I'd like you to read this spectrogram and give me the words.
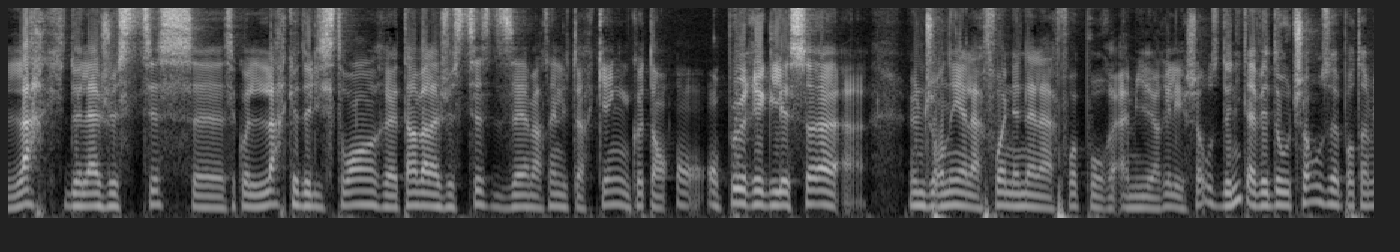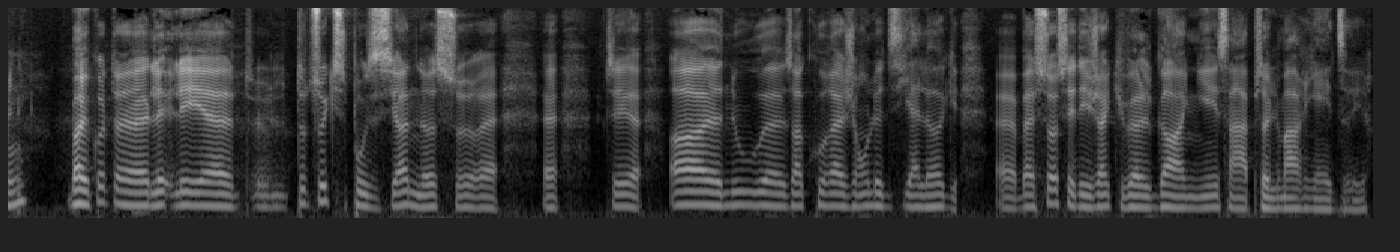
l'arc de la justice, euh, c'est quoi l'arc de l'histoire euh, tend vers la justice, disait Martin Luther King. Écoute, on, peut régler ça une journée à la fois, une année à la fois pour améliorer les choses. Denis, tu avais d'autres choses pour terminer? Ben écoute, les, tous ceux qui se positionnent là, sur ah, nous euh, encourageons le dialogue. Euh, ben ça, c'est des gens qui veulent gagner sans absolument rien dire.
